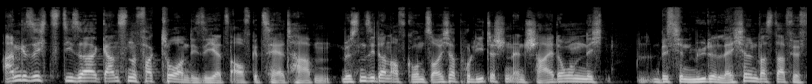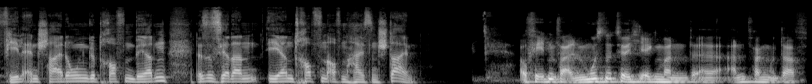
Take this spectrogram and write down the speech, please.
Angesichts dieser ganzen Faktoren, die Sie jetzt aufgezählt haben, müssen Sie dann aufgrund solcher politischen Entscheidungen nicht ein bisschen müde lächeln, was da für Fehlentscheidungen getroffen werden? Das ist ja dann eher ein Tropfen auf den heißen Stein. Auf jeden Fall. Man muss natürlich irgendwann äh, anfangen und darf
